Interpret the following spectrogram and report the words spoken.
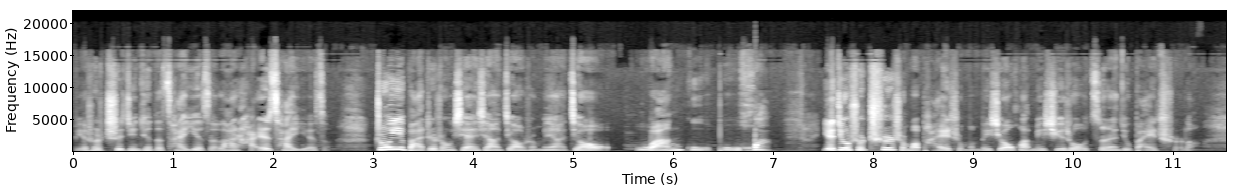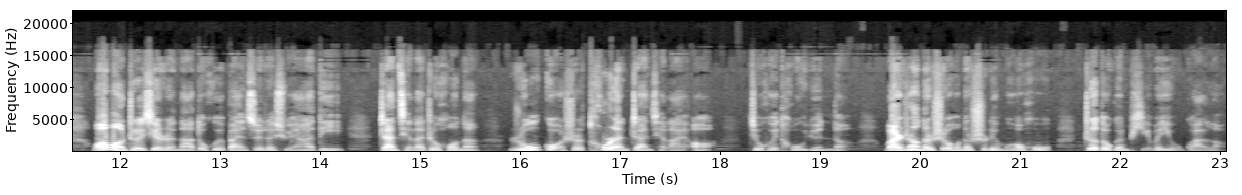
比如说吃进去的菜叶子拉还是菜叶子。中医把这种现象叫什么呀？叫顽固不化，也就是吃什么排什么，没消化没吸收，自然就白吃了。往往这些人呢，都会伴随着血压低，站起来之后呢，如果是突然站起来啊，就会头晕的。晚上的时候呢，视力模糊，这都跟脾胃有关了。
